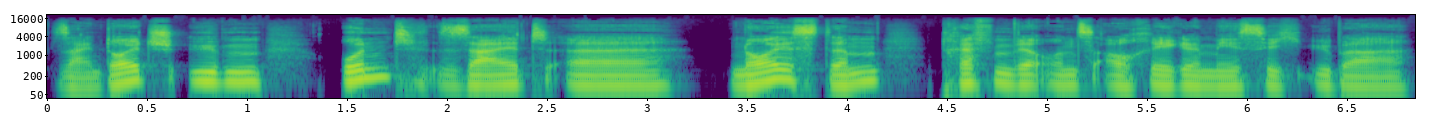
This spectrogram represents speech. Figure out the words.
sein Deutsch üben und seit äh, neuestem treffen wir uns auch regelmäßig über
